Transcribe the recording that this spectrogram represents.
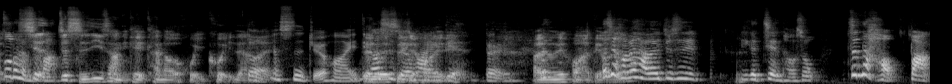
做的很棒现就实际上你可以看到的回馈这样。，对要，视觉化一点。要视觉化化一一点点，对。把东西划掉。而且旁边还会就是一个箭头说。真的好棒，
